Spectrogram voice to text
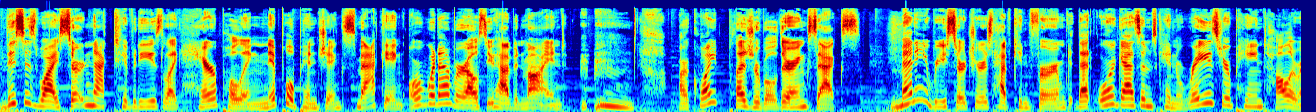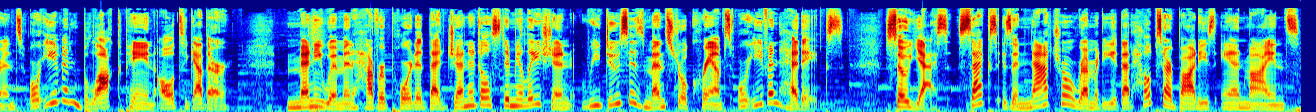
This is why certain activities like hair pulling, nipple pinching, smacking, or whatever else you have in mind are quite pleasurable during sex. Many researchers have confirmed that orgasms can raise your pain tolerance or even block pain altogether. Many women have reported that genital stimulation reduces menstrual cramps or even headaches. So, yes, sex is a natural remedy that helps our bodies and minds.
